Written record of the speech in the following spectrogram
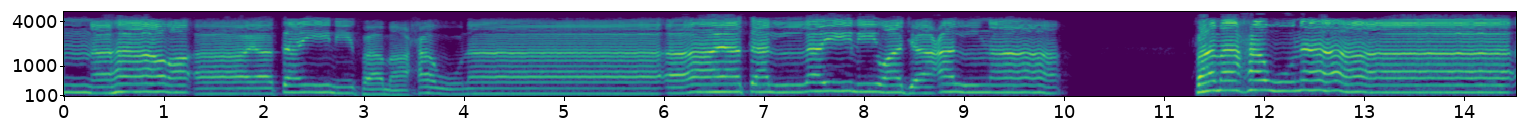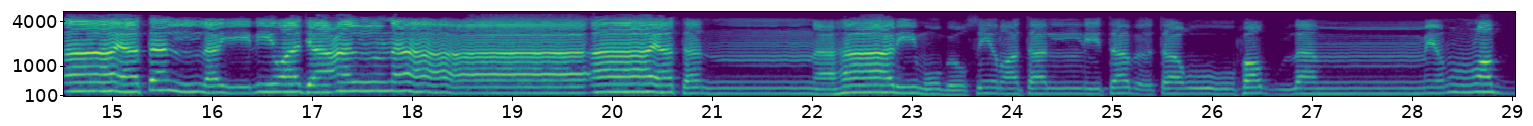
آيتين فمحونا آية الليل وجعلنا فمحونا آية الليل وجعلنا آية النهار مبصرة لتبتغوا فضلا من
